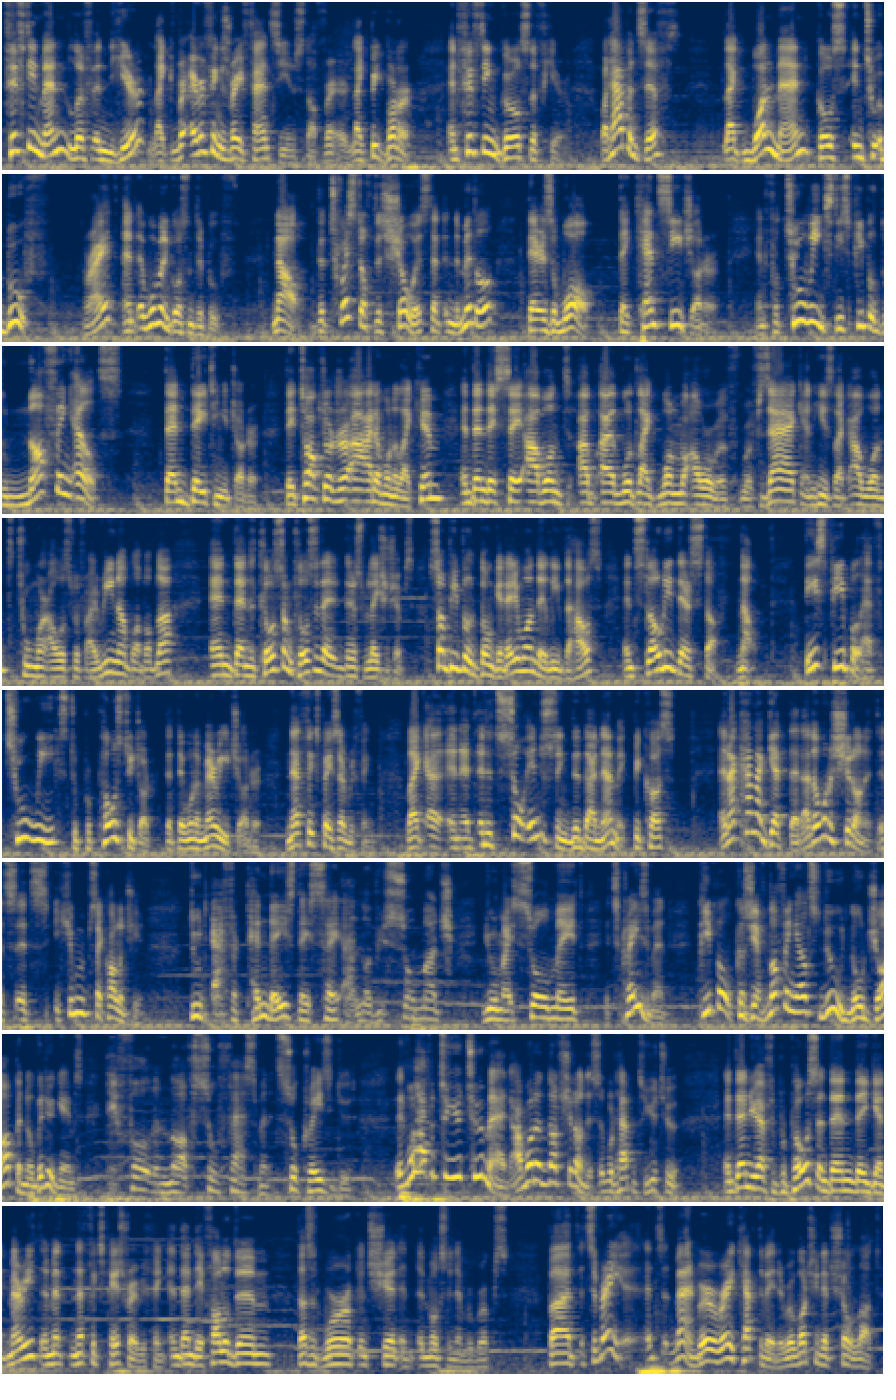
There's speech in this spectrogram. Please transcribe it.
15 men live in here. Like, everything is very fancy and stuff. Like Big Brother. And 15 girls live here. What happens if, like, one man goes into a booth, right? And a woman goes into a booth. Now, the twist of this show is that in the middle, there is a wall. They can't see each other. And for two weeks, these people do nothing else than dating each other. They talk to each other, ah, I don't want to like him, and then they say, I want, I, I would like one more hour with, with Zach, and he's like, I want two more hours with Irina, blah, blah, blah. And then the closer and closer there's relationships. Some people don't get anyone, they leave the house, and slowly there's stuff. Now, these people have two weeks to propose to each other that they want to marry each other. Netflix pays everything. Like, uh, and, and it's so interesting, the dynamic, because, and I kind of get that. I don't want to shit on it. It's, it's human psychology. Dude, after 10 days, they say, I love you so much. You're my soulmate. It's crazy, man. People, because you have nothing else to do, no job and no video games, they fall in love so fast, man. It's so crazy, dude. It will happen to you too, man. I want to not shit on this. It would happen to you too. And then you have to propose, and then they get married, and Netflix pays for everything. And then they follow them. Does it work and shit? It, it mostly never works. But it's a very, it's man, we're very captivated. We're watching that show a lot.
